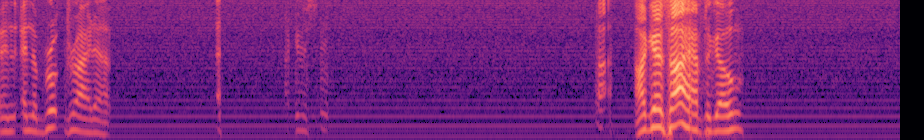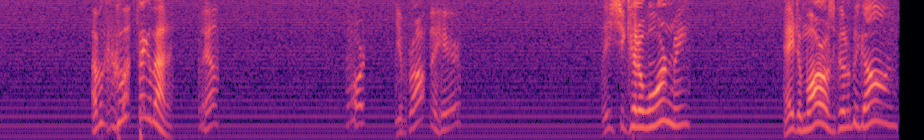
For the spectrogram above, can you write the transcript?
and, and the brook dried up. I can just I guess I have to go. I mean, think about it. Well, Lord, you brought me here. At least you could have warned me. Hey, tomorrow's going to be gone.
